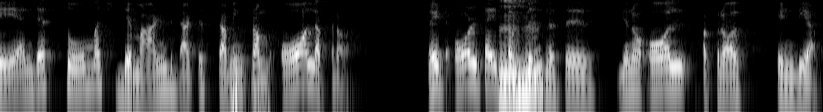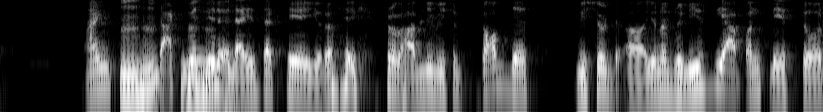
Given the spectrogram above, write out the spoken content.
day and there's so much demand that is coming from all across right? All types of Mhm. businesses you know all across india and Mhm. that's when we Mhm. realized that hey you know like probably we should stop this we should uh, you know release the app on play store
